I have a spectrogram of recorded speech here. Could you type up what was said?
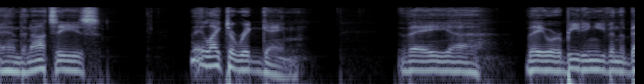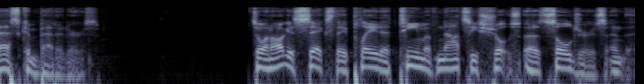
And the Nazis, they liked a rig game they uh, they were beating even the best competitors. So on August 6th, they played a team of Nazi sh- uh, soldiers, and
